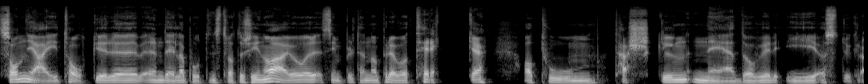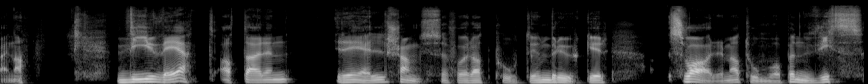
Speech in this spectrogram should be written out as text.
Sånn jeg tolker eh, en del av Putins strategi nå, er jo simpelthen å prøve å trekke atomterskelen nedover i Øst-Ukraina. Vi vet at det er en reell sjanse for at Putin bruker svarer med atomvåpen hvis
